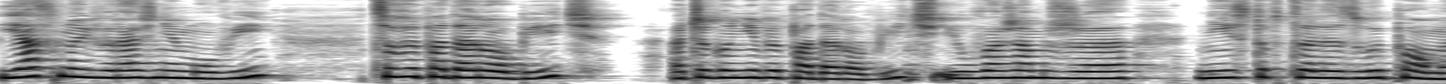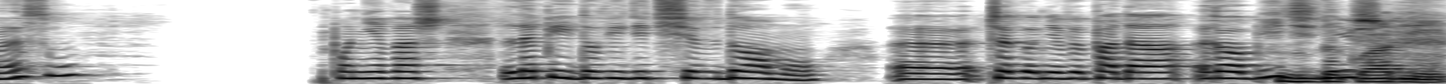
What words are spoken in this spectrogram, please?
jasno i wyraźnie mówi, co wypada robić, a czego nie wypada robić. I uważam, że nie jest to wcale zły pomysł, ponieważ lepiej dowiedzieć się w domu czego nie wypada robić, Dokładnie. niż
